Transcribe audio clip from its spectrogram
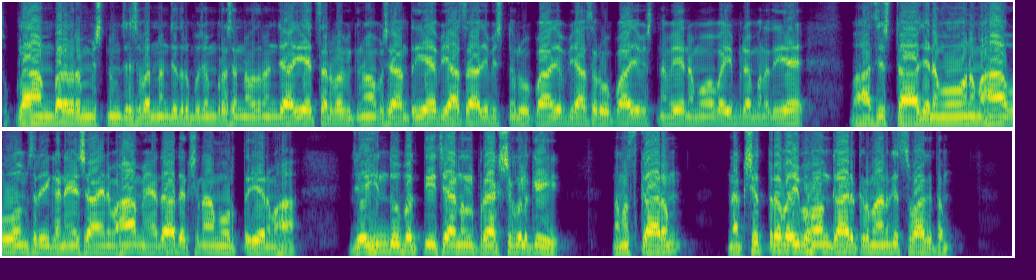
శుక్లాంబరవరం విష్ణుం శశివర్ణం చతుర్భుజం ప్రసన్నవదనం జాయేత్ సర్వ విఘ్నోపశాంతయే వ్యాసాయ విష్ణురూపాయ వ్యాసరూపాయ విష్ణవే నమో వై బ్రహ్మణదియే వాసిష్ఠాయ నమో నమ. ఓం శ్రీ గణేశాయ నమ. మేధా దక్షిణామూర్తయే నమ. జై హిందూ భక్తి ఛానల్ ప్రేక్షకులకి నమస్కారం. నక్షత్ర వైభవం కార్యక్రమానికి స్వాగతం.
